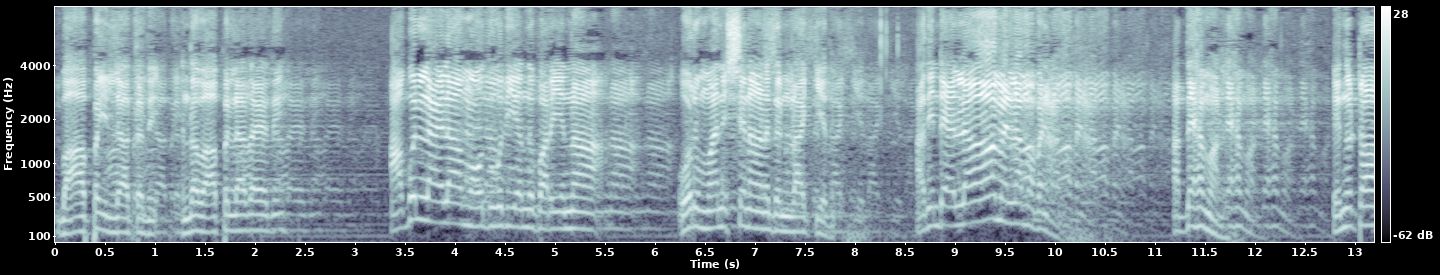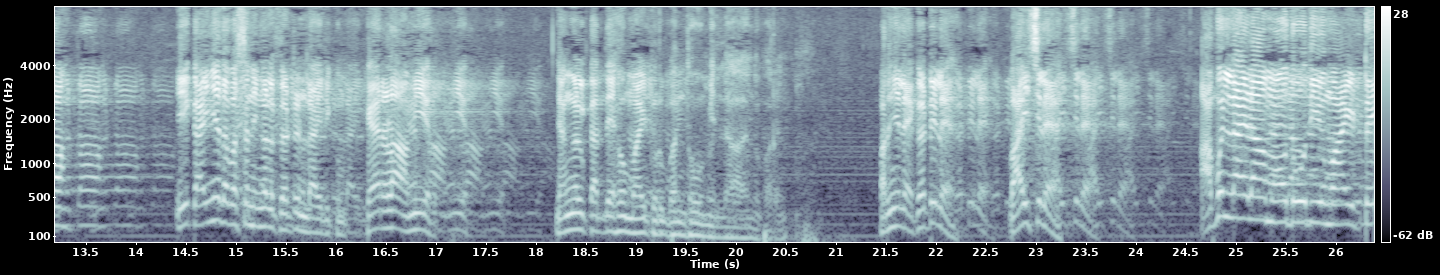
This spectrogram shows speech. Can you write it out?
ബാപ്പ ഇല്ലാത്തത് എന്താ ബാപ്പ ഇല്ലാതായത് അല മൗദൂദി എന്ന് പറയുന്ന ഒരു മനുഷ്യനാണ് ഇത് ഉണ്ടാക്കിയത് അതിന്റെ എല്ലാം എല്ലാം അവനാണ്. അദ്ദേഹമാണ്. എന്നിട്ടോ? ഈ കഴിഞ്ഞ ദിവസം നിങ്ങൾ കേട്ടിട്ടുണ്ടായിരിക്കും. കേരള അമീർ. ഞങ്ങൾക്ക് അദ്ദേഹവുമായിട്ടൊരു ബന്ധവുമില്ല എന്ന് പറഞ്ഞു. പറഞ്ഞില്ലേ? കേട്ടില്ലേ? വായിച്ചില്ലേ? അബുല്ലൈല മൗദൂദിയുമായിട്ട്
